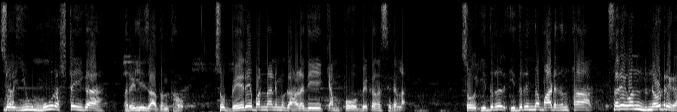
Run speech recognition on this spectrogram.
ಸೊ ಇವು ಮೂರಷ್ಟೇ ಈಗ ರಿಲೀಸ್ ಆದಂತವು ಸೊ ಬೇರೆ ಬಣ್ಣ ನಿಮಗೆ ಹಳದಿ ಕೆಂಪು ಬೇಕಂದ್ರೆ ಸಿಗಲ್ಲ. ಸೊ ಇದ್ರ ಇದರಿಂದ ಮಾಡಿದಂತ ಸರಿ ಈಗ ಒಂದ್ ಡೌಟ್ ರೀ ಈಗ.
